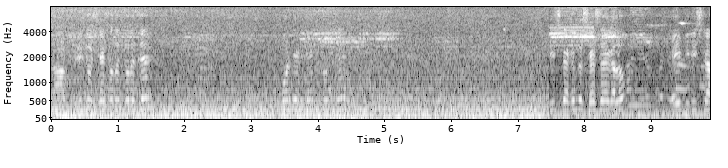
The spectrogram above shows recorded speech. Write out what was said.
তা ব্রিজও শেষ হতে চলেছে উপর দিয়ে ট্রেন চলছে ব্রিজটা কিন্তু শেষ হয়ে গেল। এই ব্রিজটা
